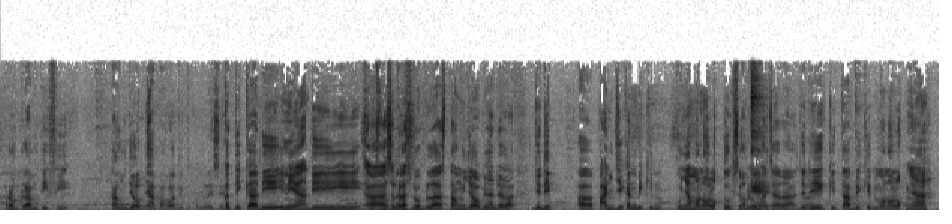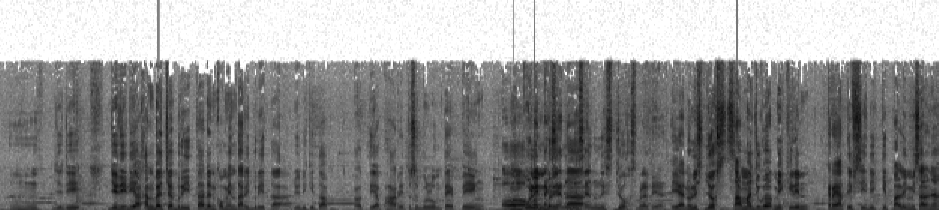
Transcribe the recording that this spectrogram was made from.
program TV tanggung jawabnya apa waktu itu penulisnya? ketika di ini ya di uh, 11, 11 12 tanggung jawabnya adalah jadi uh, Panji kan bikin punya monolog tuh sebelum Oke. acara. Jadi kita bikin monolognya. Mhm. Jadi jadi dia akan baca berita dan komentari berita. Jadi kita uh, tiap hari itu sebelum taping Oh, ngumpulin berita. nulisnya nulis jokes berarti ya. Iya, nulis jokes sama juga mikirin kreatif sedikit paling misalnya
